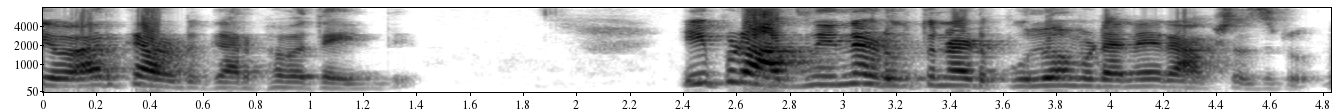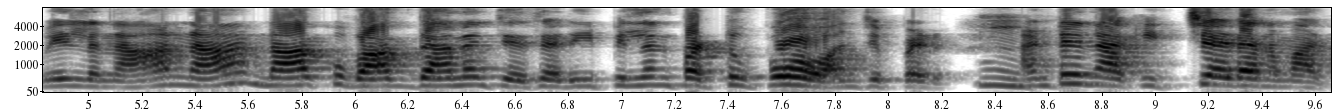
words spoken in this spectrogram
చివరికి ఆవిడ గర్భవతి అయింది ఇప్పుడు అగ్నిని అడుగుతున్నాడు పులోముడు అనే రాక్షసుడు. వీళ్ళ నాన్న నాకు వాగ్దానం చేశాడు ఈ పిల్లని పట్టుకుపో అని చెప్పాడు. అంటే నాకు ఇచ్చాడనమాట.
